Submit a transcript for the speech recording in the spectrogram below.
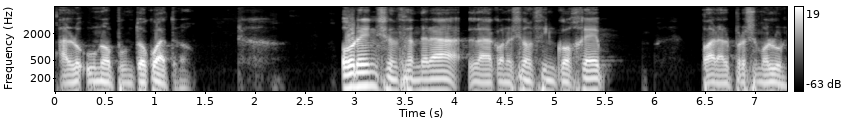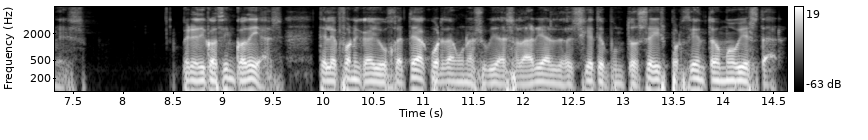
al 1.4. Orange encenderá la conexión 5G para el próximo lunes. Periódico Cinco Días. Telefónica y UGT acuerdan una subida salarial del 7.6% en Movistar.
